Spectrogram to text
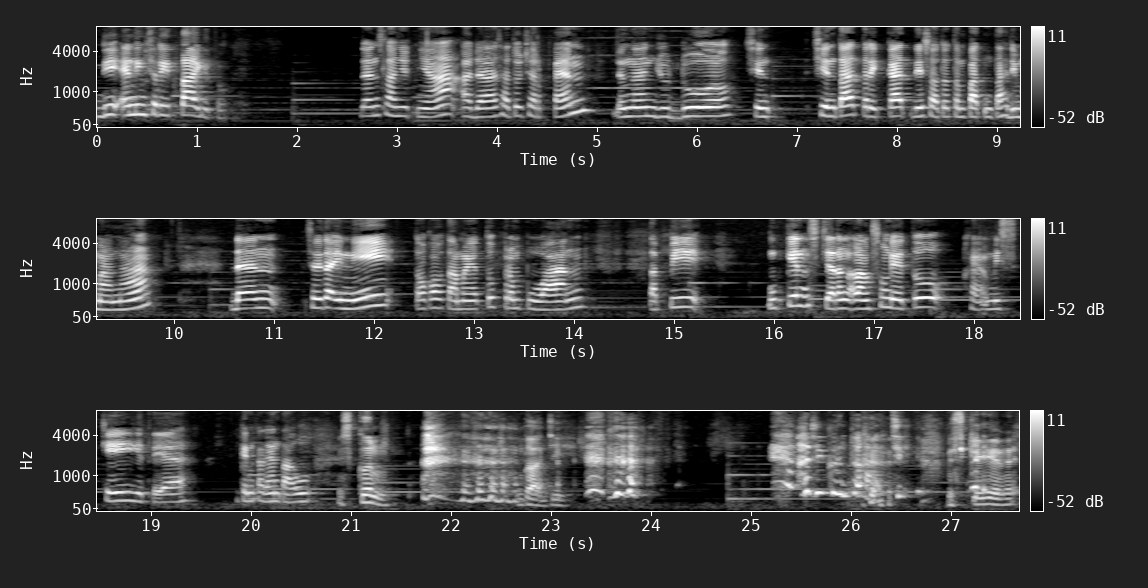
di ending cerita gitu. Dan selanjutnya ada satu cerpen dengan judul Cin- Cinta Terikat di Suatu Tempat Entah di Mana. Dan cerita ini tokoh utamanya tuh perempuan, tapi mungkin secara nggak langsung dia itu kayak Miss K gitu ya. Mungkin kalian tahu. Miskun. Untuk Aji. Adik untuk Haji. Miskin.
